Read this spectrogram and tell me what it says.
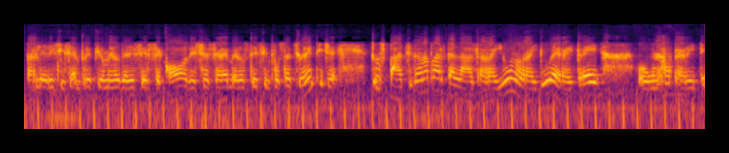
parleresti sempre più o meno delle stesse cose, cioè sarebbe la stessa impostazione, invece tu spazi da una parte all'altra, Rai 1, Rai 2, Rai 3 o un'altra rete.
